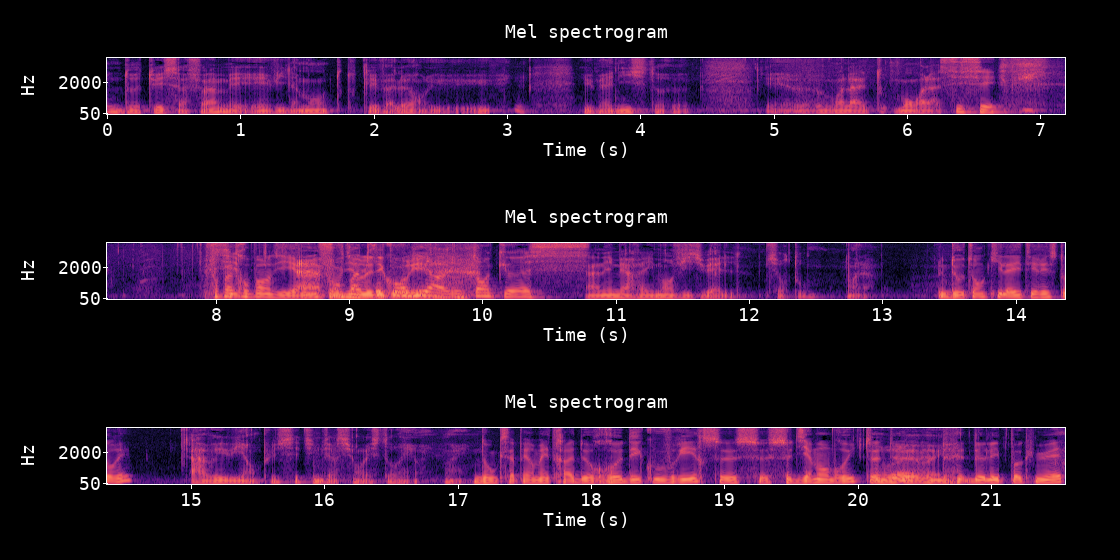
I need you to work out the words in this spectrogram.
de tuer sa femme et évidemment toutes les valeurs humanistes. voilà, bon voilà, c'est faut pas trop en dire, il hein, faut, venir le découvrir. D'autant que c'est un émerveillement visuel, surtout. Voilà. D'autant qu'il a été restauré? Ah oui, oui, en plus, c'est une version restaurée. Donc ça permettra de redécouvrir ce, diamant brut de, l'époque muette.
